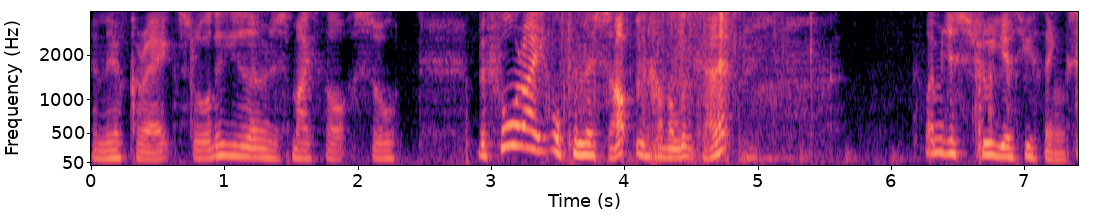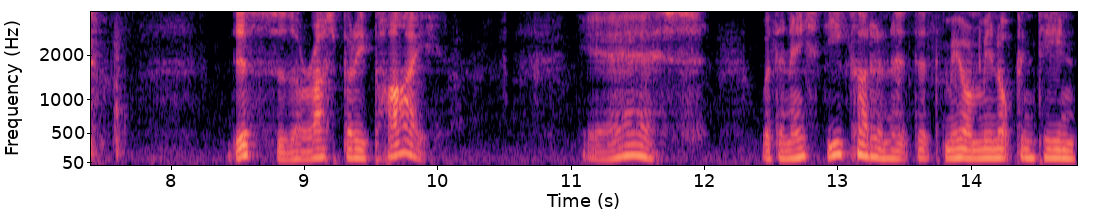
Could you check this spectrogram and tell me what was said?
and they're correct. So these are just my thoughts. So before I open this up and have a look at it, let me just show you a few things. This is a Raspberry Pi. Yes with an SD card in it that may or may not contain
